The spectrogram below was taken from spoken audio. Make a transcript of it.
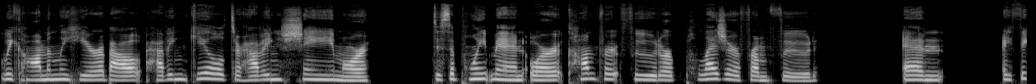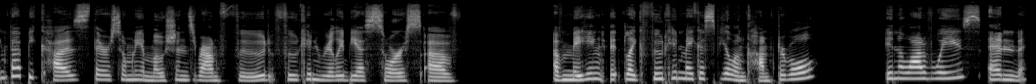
we commonly hear about having guilt or having shame or disappointment or comfort food or pleasure from food. And I think that because there are so many emotions around food, food can really be a source of of making it like food can make us feel uncomfortable in a lot of ways and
